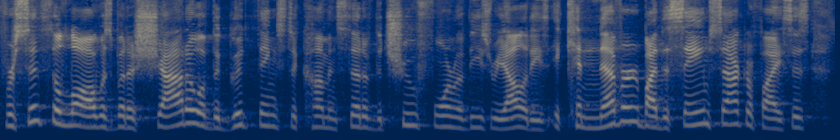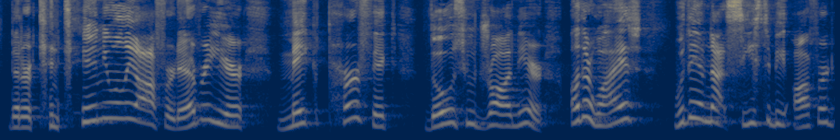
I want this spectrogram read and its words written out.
For since the law was but a shadow of the good things to come instead of the true form of these realities, it can never, by the same sacrifices that are continually offered every year, make perfect those who draw near. Otherwise, would they have not ceased to be offered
